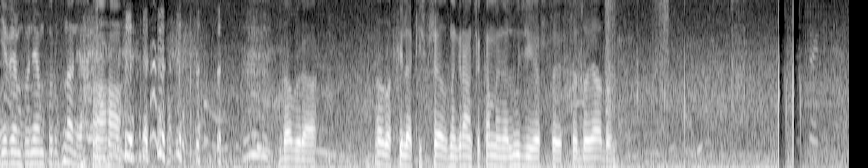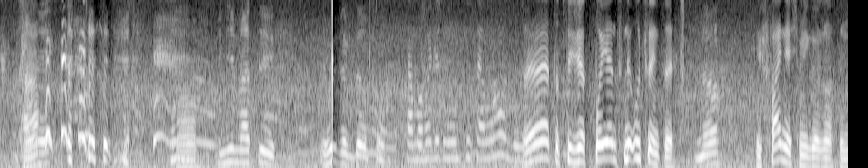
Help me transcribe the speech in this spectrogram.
Nie wiem, bo nie mam porównania. Aha. Dobra. No za chwilę jakiś przejazd nagram, czekamy na ludzi jeszcze, jeszcze dojadą. A? No. Nie ma tych łyżek do opon. W samochodzie to mam pół samochodu. E, to tyś jest pojętny uczeń ty. No. Już fajnie śmigasz na tym.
